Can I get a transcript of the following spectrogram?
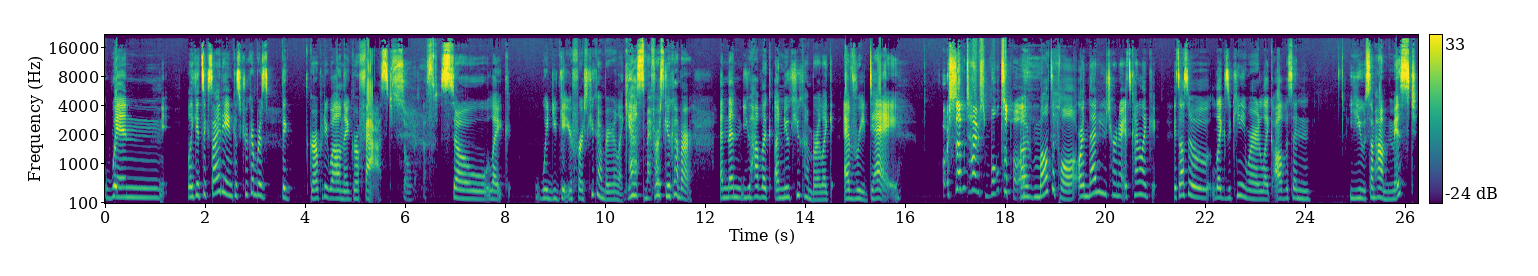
when like it's exciting because cucumbers they grow pretty well and they grow fast. so fast. So like when you get your first cucumber, you're like, yes, my first cucumber, and then you have like a new cucumber like every day Or sometimes multiple. a multiple or and then you turn it it's kind of like it's also like zucchini where like all of a sudden you somehow missed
